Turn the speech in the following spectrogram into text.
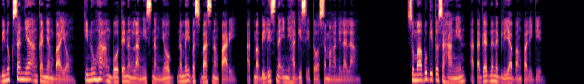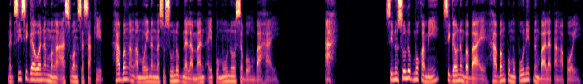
Binuksan niya ang kanyang bayong, kinuha ang bote ng langis ng nyog na may basbas ng pari, at mabilis na inihagis ito sa mga nilalang. Sumabog ito sa hangin at agad na nagliyab ang paligid. Nagsisigawan ang mga aswang sa sakit, habang ang amoy ng nasusunog na laman ay pumuno sa buong bahay. Ah! Sinusunog mo kami, sigaw ng babae habang pumupunit ng balat ang apoy.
